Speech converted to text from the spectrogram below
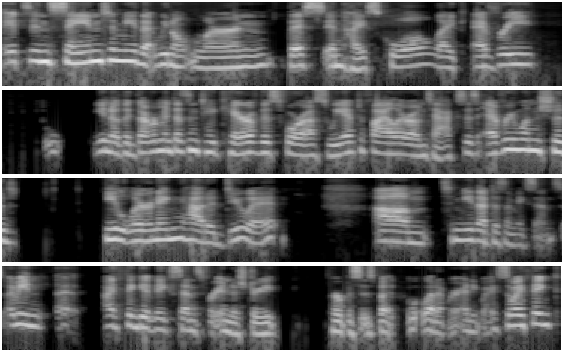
it's insane to me that we don't learn this in high school. Like every, you know, the government doesn't take care of this for us. We have to file our own taxes. Everyone should be learning how to do it. Um, to me, that doesn't make sense. I mean, I think it makes sense for industry purposes, but whatever. Anyway, so I think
